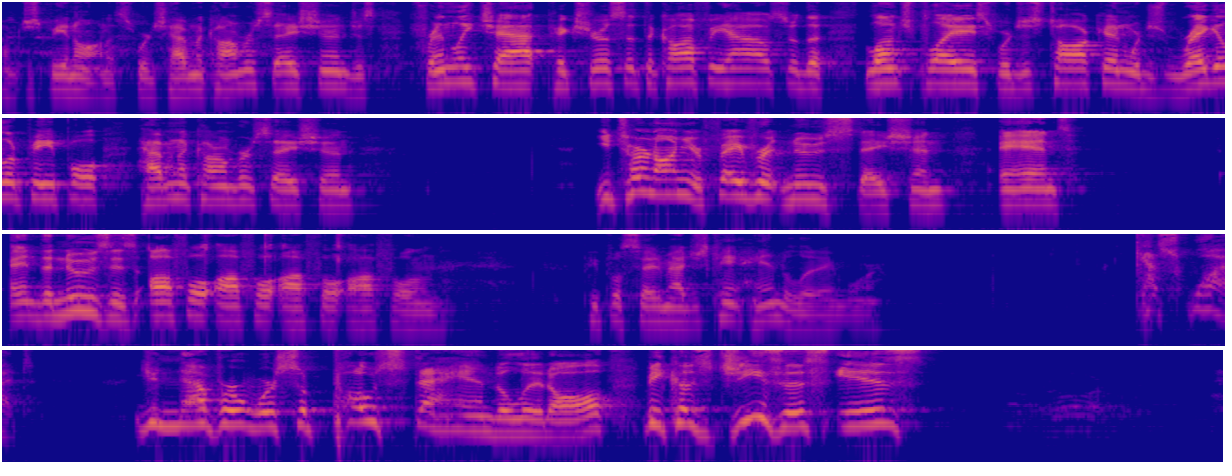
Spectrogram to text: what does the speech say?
I'm just being honest. We're just having a conversation, just friendly chat. Picture us at the coffee house or the lunch place. We're just talking. We're just regular people having a conversation. You turn on your favorite news station, and and the news is awful, awful, awful, awful. And people say to me, I just can't handle it anymore. Guess what? You never were supposed to handle it all because Jesus is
